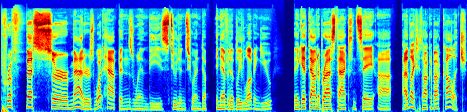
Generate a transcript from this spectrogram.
Professor Matters, what happens when these students who end up inevitably loving you, they get down to brass tacks and say, uh, I'd like to talk about college.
